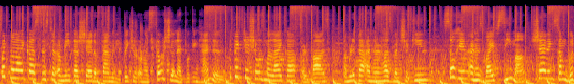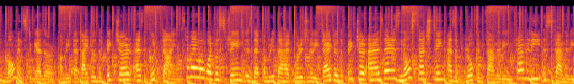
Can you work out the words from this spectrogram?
But Malaika's sister Amrita shared a family picture on her social networking handle. The picture shows Malaika, Arbaaz, Amrita and her husband Shakil, Sohail and his wife Seema sharing some good moments together. Amrita titled the picture as Good Times. However, what was strange is that Amrita had originally titled the picture as There is no such thing as a broken family. Family is family.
